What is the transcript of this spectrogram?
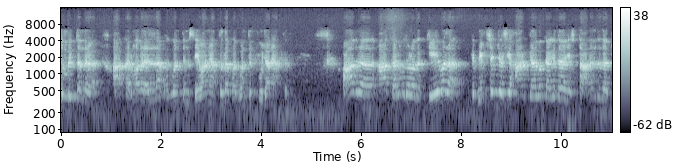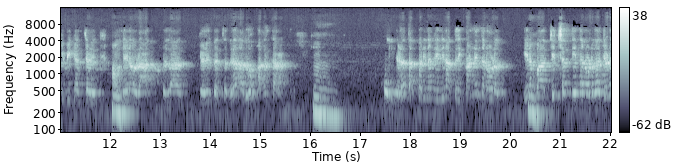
ತುಂಬಿತ್ತಂದ್ರ ಆ ಕರ್ಮಗಳೆಲ್ಲ ಭಗವಂತನ ಸೇವಾನೇ ಆಗ್ತದ ಭಗವಂತನ ಪೂಜಾನೇ ಆಗ್ತದ ಆದ್ರ ಆ ಕರ್ಮದೊಳಗ ಕೇವಲ ಭೀಮಸೇನ್ ಜೋಶಿ ಹಾಡ್ ಕೇಳ್ಬೇಕಾಗ್ಯದ ಎಷ್ಟ ಆನಂದದ ಕಿವಿಗೆ ಅಂತೇಳಿ ಅವನೇನೋ ರಾಗ ಎಲ್ಲ ಕೇಳಿದಂತಂದ್ರ ಅದು ಅಹಂಕಾರ ಆಗ್ತದೆ. ಜಡ ತಾತ್ಪರ್ಯ ನಂದ್ರೆ ಇಲ್ಲಿನ ಆಗ್ತದೆ. ಕಣ್ಣಿಂದ ನೋಡೋದು. ಏನಪ್ಪಾ ಚಿತ್ ಶಕ್ತಿಯಿಂದ ನೋಡೋದು ಜಡ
